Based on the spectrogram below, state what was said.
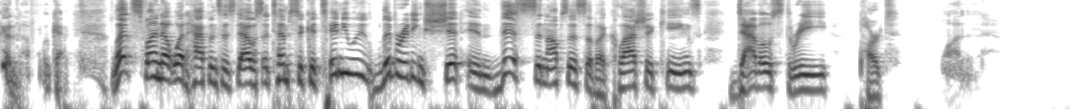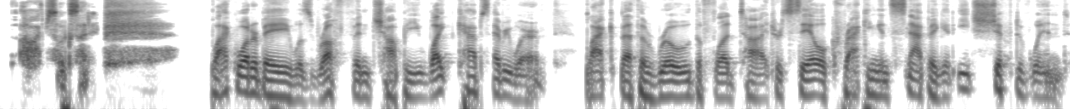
Good enough. Okay. Let's find out what happens as Davos attempts to continue liberating shit in this synopsis of A Clash of Kings Davos 3 Part 1. Oh, I'm so excited. Blackwater Bay was rough and choppy, white caps everywhere. Black Betha rode the flood tide, her sail cracking and snapping at each shift of wind.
